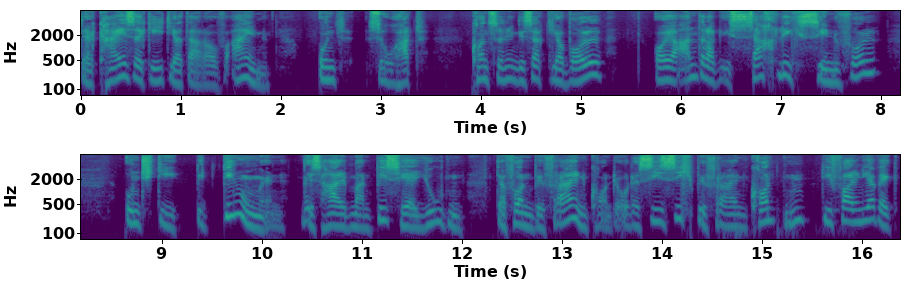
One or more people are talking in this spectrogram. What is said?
der Kaiser geht ja darauf ein. Und so hat Konstantin gesagt, jawohl, euer Antrag ist sachlich sinnvoll und die Bedingungen, weshalb man bisher Juden davon befreien konnte oder sie sich befreien konnten, die fallen ja weg.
